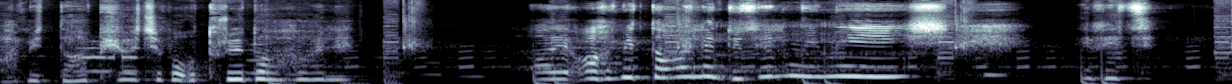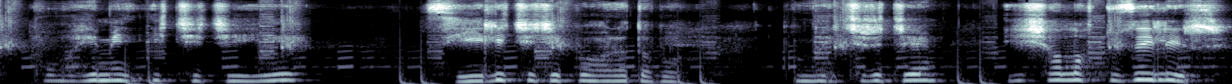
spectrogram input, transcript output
Ahmet ne yapıyor acaba? Oturuyor daha halen. Ay Ahmet daha hala düzelmemiş. Evet. Bu hemen içeceği. Sihirli içecek bu arada bu. Bunu içireceğim. İnşallah düzelir.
